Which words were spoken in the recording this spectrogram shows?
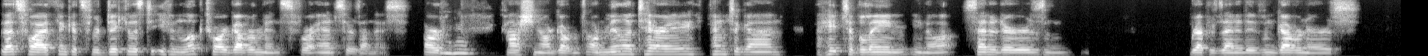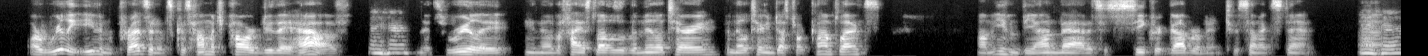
That's why I think it's ridiculous to even look to our governments for answers on this. Our, mm-hmm. gosh, you know, our governments, our military, Pentagon. I hate to blame, you know, senators and representatives and governors, or really even presidents, because how much power do they have? Mm-hmm. It's really, you know, the highest levels of the military, the military industrial complex. Um, even beyond that, it's a secret government to some extent. Uh, mm-hmm.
